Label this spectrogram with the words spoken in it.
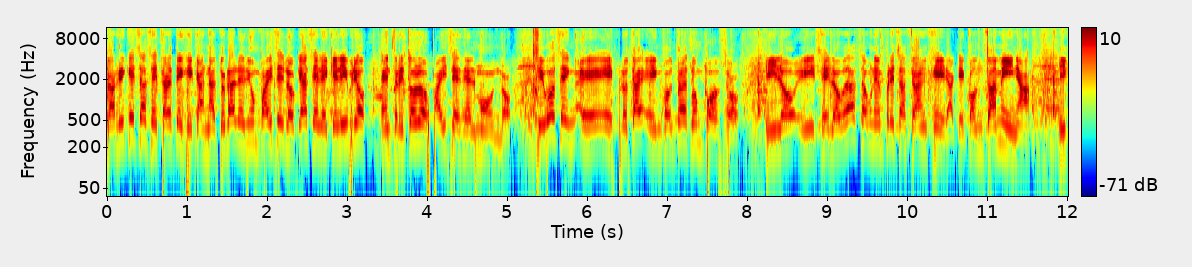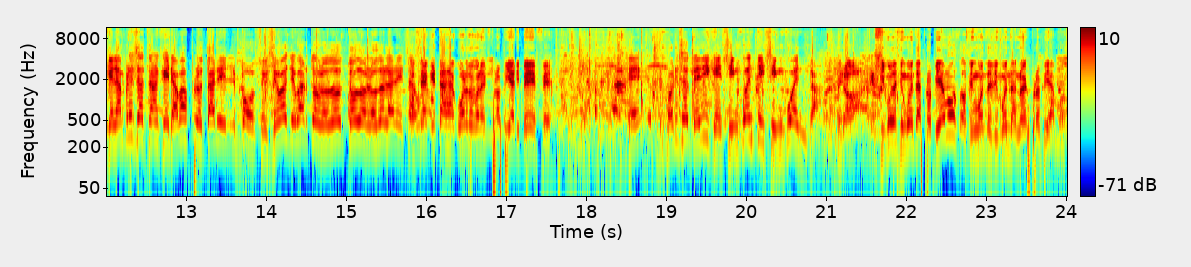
Las riquezas estratégicas naturales de un país es lo que hace el equilibrio entre todos los países del mundo. Si vos en- eh, encontrás un pozo y, lo, y se lo das a una empresa extranjera que contamina y que la empresa extranjera va a explotar el pozo y se va a llevar todos los, do- todos los dólares O sea que estás de acuerdo con expropiar YPF. Eh, por eso te dije, 50 y 50. Pero ¿50-50 expropiamos o 50-50 no expropiamos?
